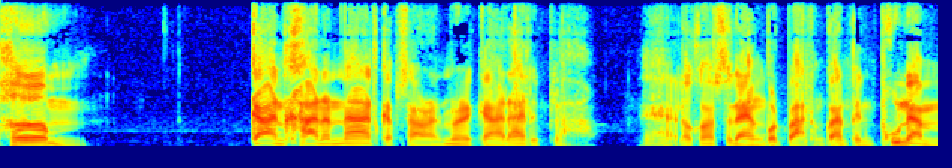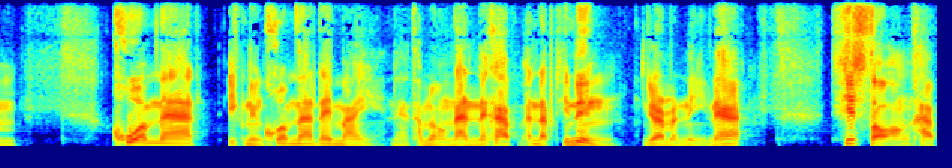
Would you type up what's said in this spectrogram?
เพิ่มการคานอำนาจกับสหรัฐอเมริกาได้หรือเปล่านะฮะแล้วก็แสดงบทบาทของการเป็นผู้นำขั้วอำนาจอีกหนึ่งขั้วอำนาจได้ไหมนะทำนองนั้นนะครับ อันดับที่ 1 เยอรมนีนะฮะที่2ครับ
